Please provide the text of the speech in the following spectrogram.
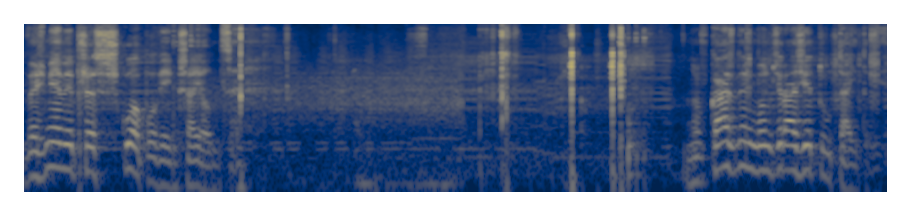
Weźmiemy przez szkło powiększające. No w każdym bądź razie tutaj to jest.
